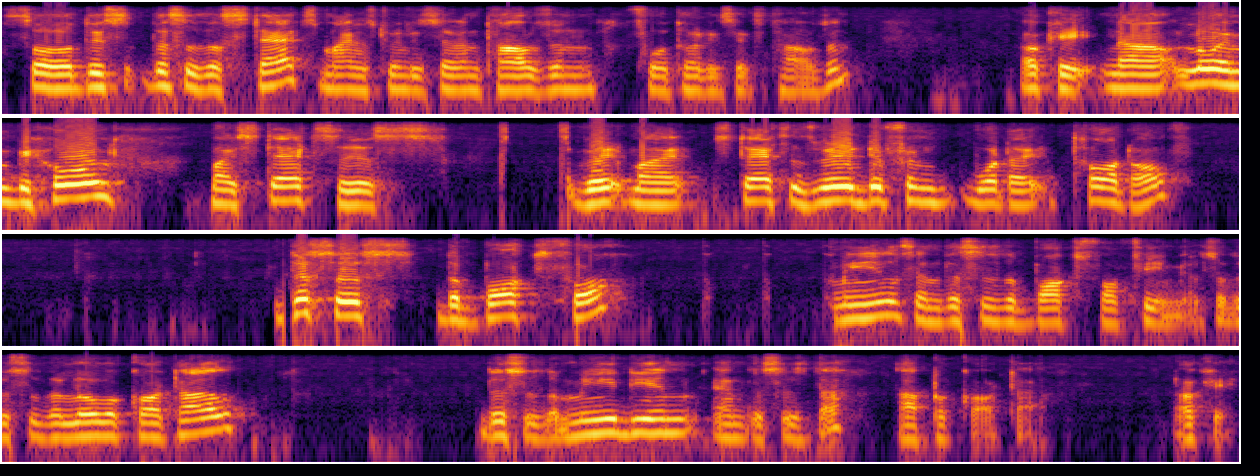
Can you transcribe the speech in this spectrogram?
So this this is the stats minus 27,000, 436,000. Okay, now lo and behold, my stats is my stats is very different what I thought of. This is the box for males and this is the box for females. So this is the lower quartile, this is the median, and this is the upper quartile. Okay.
